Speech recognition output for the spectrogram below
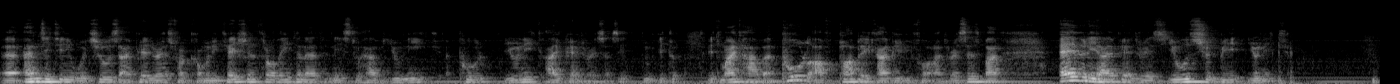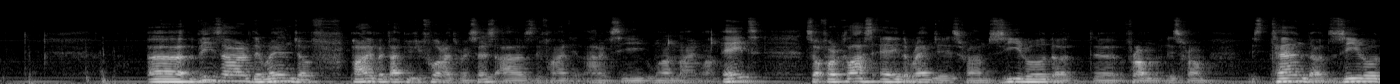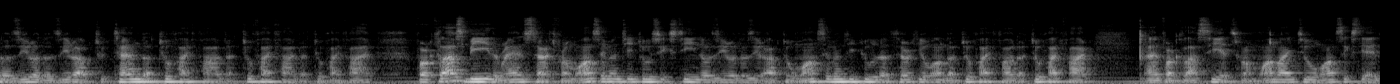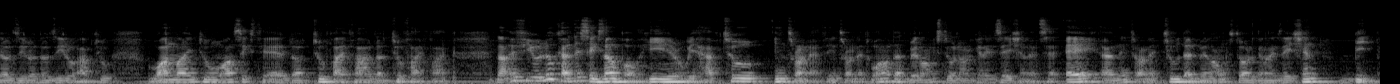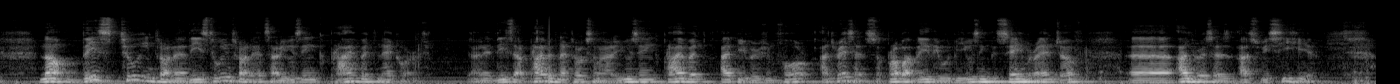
uh, entity which use IP address for communication through the internet needs to have unique pool, unique IP addresses. It, it, it might have a pool of public IPv4 addresses, but every IP address used should be unique. Uh, these are the range of private IPv4 addresses as defined in RFC 1918. So for class A, the range is from 0 dot, uh, from is from is 10.0.0.0 up to 10.255.255.255. For class B, the range starts from 172.16.0.0 up to 172.31.255.255. And for class C, it's from 192.168.0.0 up to 192.168.255.255. Now, if you look at this example here, we have two intranet. Intranet 1 that belongs to an organization, let's say A, and intranet 2 that belongs to organization B. Now, these two intranet, these two intranets are using private network. And these are private networks and are using private IP version 4 addresses. So probably they will be using the same range of uh, addresses as we see here.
